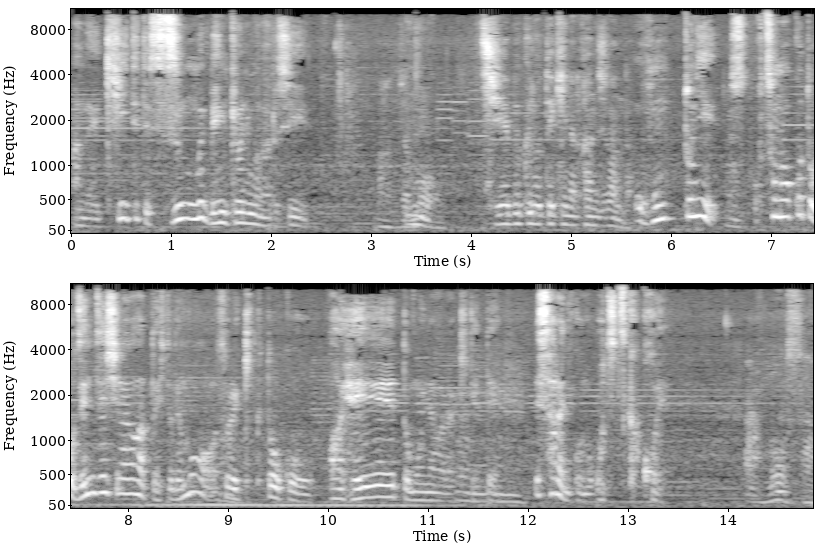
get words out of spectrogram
あの、ね、聞いててすんごい勉強にもなるしあじゃあもう知恵袋的な感じなんだ。本当に？そそのことを全然知らなかった人でもそれ聞くとこうあへえと思いながら聞けて、うんでさらにこの落ち着く声。あもうさ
